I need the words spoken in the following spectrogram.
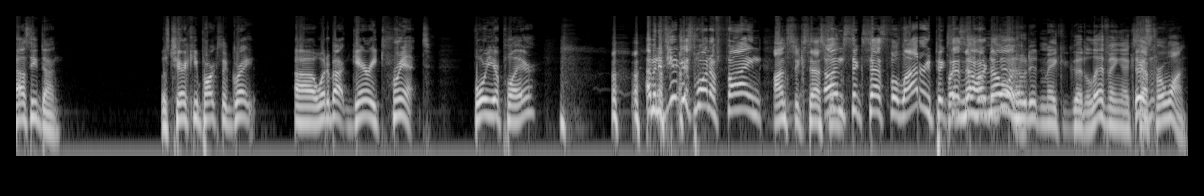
How's he done? Was Cherokee Parks a great? Uh, what about Gary Trent? Four-year player? I mean, if you just want to find Unsuccessful. unsuccessful lottery picks, but that's no, not hard to no one who didn't make a good living except There's- for one.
